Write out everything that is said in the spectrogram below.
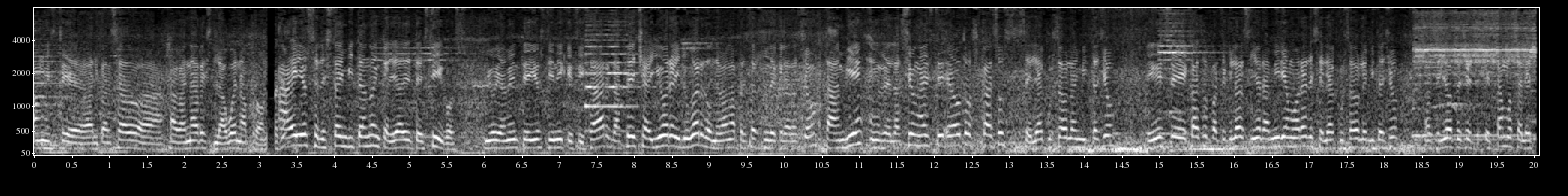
han este, alcanzado a, ganar la buena pronto. A ellos se les está invitando en calidad de testigos y obviamente ellos tienen que fijar la fecha y hora y lugar donde van a prestar su declaración. También en relación a, este, otros casos se le ha cruzado la invitación en este caso particular, señora Miriam Morales, se le ha cruzado la invitación al señor presidente. Estamos al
